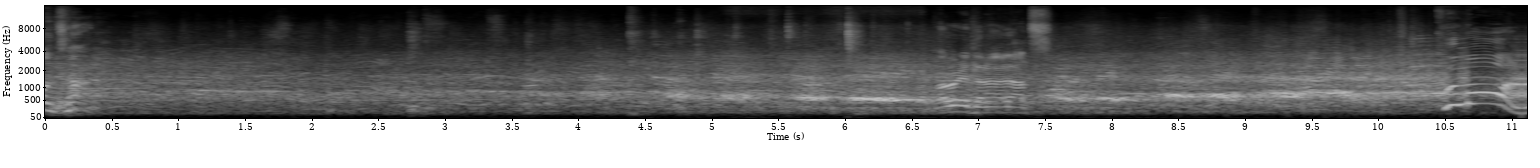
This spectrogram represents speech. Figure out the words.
On, Tom. I really don't know. Uh, that's. Come on!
